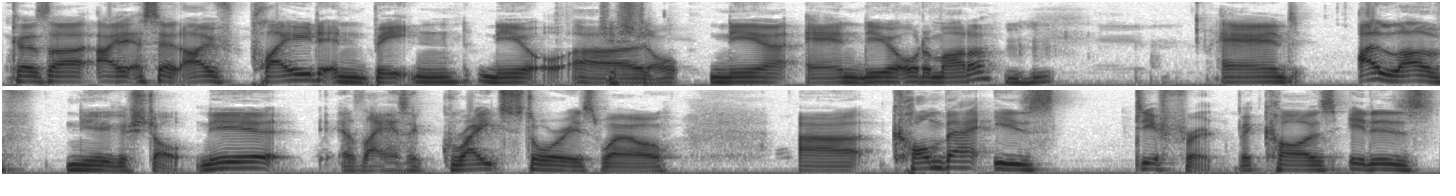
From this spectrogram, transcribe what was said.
Because uh, I said I've played and beaten NieR uh, NieR and NieR Automata, and I love NieR Gestalt. NieR like has a great story as well. Uh, combat is different because it is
